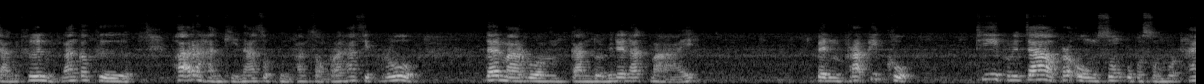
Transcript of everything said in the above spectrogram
จรรย์ขึ้น นั่นก็คือ พระอรหันต์ขีณาสพ1,250 รูป ได้มารวมกันโดยไม่ได้นัดหมาย เป็นพระภิกขุที่พระพุทธเจ้าพระองค์ทรงอุปสมบทให้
